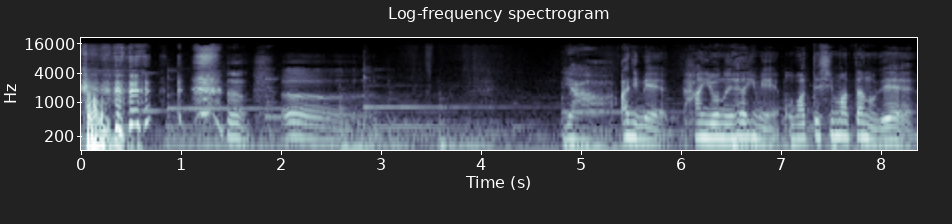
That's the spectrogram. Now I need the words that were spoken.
うん、うんいやアニメ「汎用の矢姫」終わってしまったので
